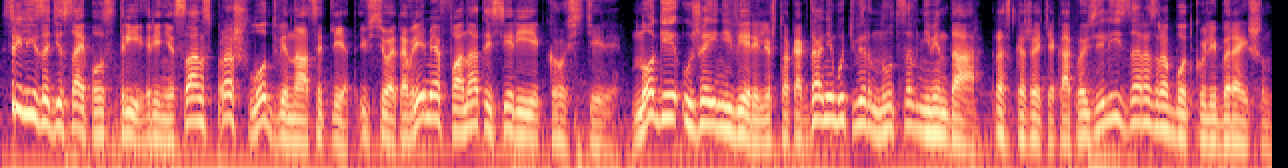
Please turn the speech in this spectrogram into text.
С релиза Disciples 3 Renaissance прошло 12 лет, и все это время фанаты серии грустили. Многие уже и не верили, что когда-нибудь вернутся в Невендар. Расскажите, как вы взялись за разработку Liberation?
